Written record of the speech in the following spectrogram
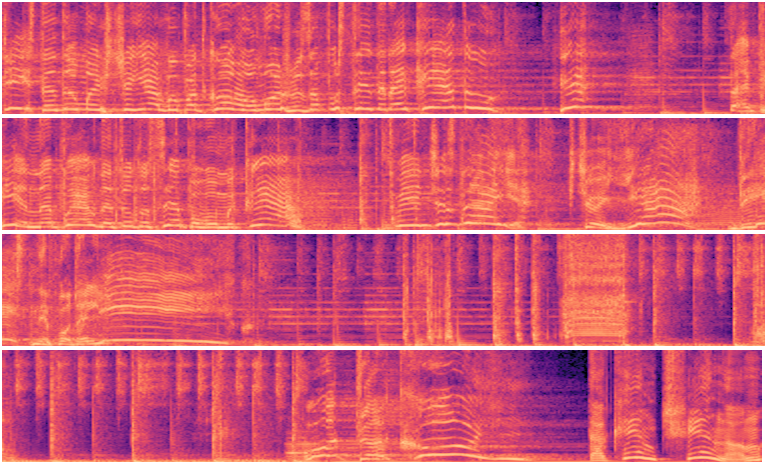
Дійсно думаєш, що я випадково можу запустити ракету? Хе? Та Пін, напевне, тут усе повимикав. Він же знає, що я десь неподалік. Отакої! Таким чином,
